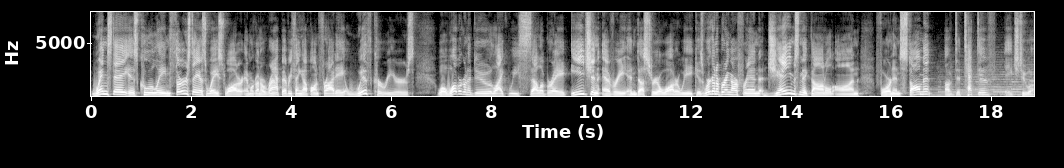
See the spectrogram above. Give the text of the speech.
Wednesday is cooling. Thursday is wastewater. And we're going to wrap everything up on Friday with careers. Well, what we're going to do, like we celebrate each and every Industrial Water Week, is we're going to bring our friend James McDonald on for an installment of Detective H2O.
